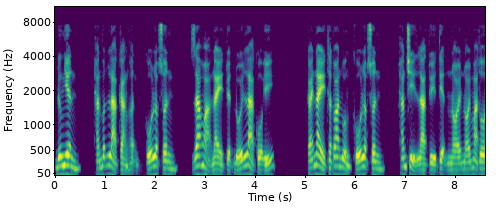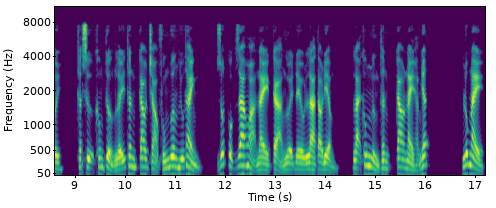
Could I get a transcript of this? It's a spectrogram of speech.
Đương nhiên, hắn vẫn là càng hận Cố Lập Xuân, ra hỏa này tuyệt đối là cố ý. Cái này thật oan uổng Cố Lập Xuân, hắn chỉ là tùy tiện nói nói mà thôi, thật sự không tưởng lấy thân cao trào phúng Vương Hữu Thành, rốt cuộc gia hỏa này cả người đều là tào điểm, lại không ngừng thân cao này hạng nhất. Lúc này,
